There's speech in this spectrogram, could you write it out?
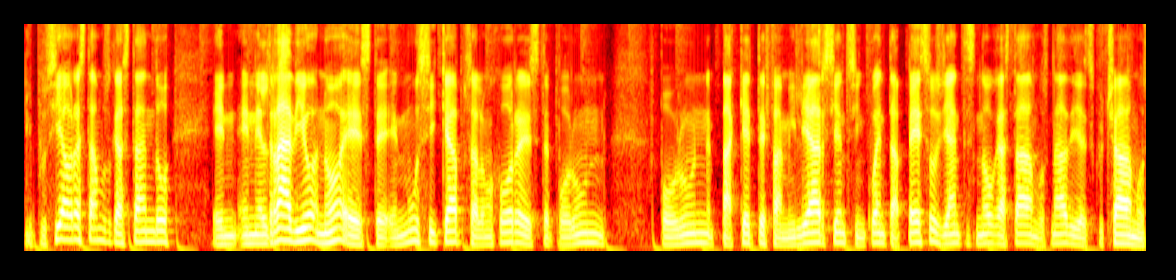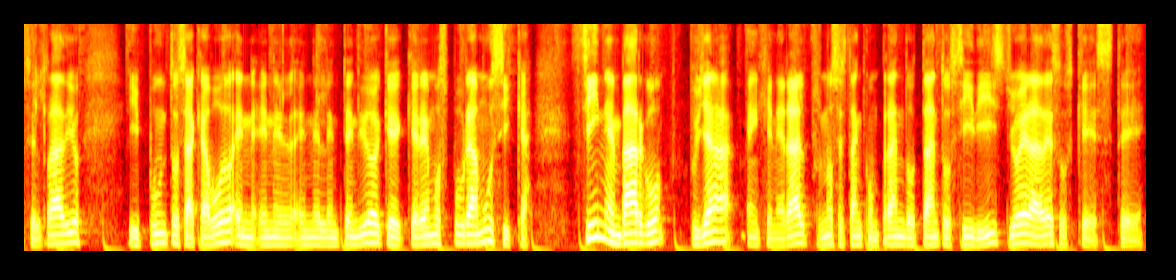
y pues sí, ahora estamos gastando en, el radio, ¿no? Este, en música, pues a lo mejor este, por un por un paquete familiar, 150 pesos, ya antes no gastábamos nada y escuchábamos el radio y punto, se acabó en, el, entendido de que queremos pura música. Sin embargo, pues ya en general pues no se están comprando tantos CDs. Yo era de esos que, este,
